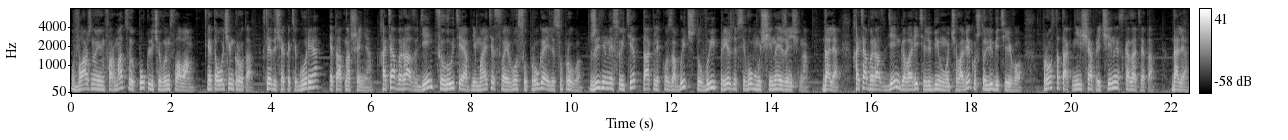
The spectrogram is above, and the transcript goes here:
важную информацию по ключевым словам. Это очень круто. Следующая категория – это отношения. Хотя бы раз в день целуйте и обнимайте своего супруга или супругу. В жизненной суете так легко забыть, что вы прежде всего мужчина и женщина. Далее. Хотя бы раз в день говорите любимому человеку, что любите его. Просто так, не ища причины сказать это. Далее.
